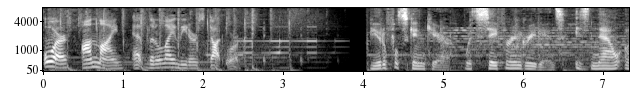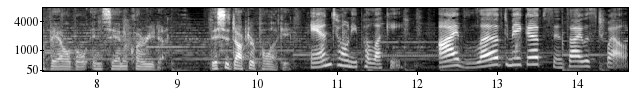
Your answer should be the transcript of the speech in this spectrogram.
or online at littleeyeleaders.org. Beautiful skincare with safer ingredients is now available in Santa Clarita. This is Dr. Palucki. and Tony Palucki. I've loved makeup since I was 12,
